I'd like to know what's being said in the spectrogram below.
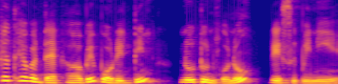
সাথে আবার দেখা হবে পরের দিন নতুন কোনো রেসিপি নিয়ে।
